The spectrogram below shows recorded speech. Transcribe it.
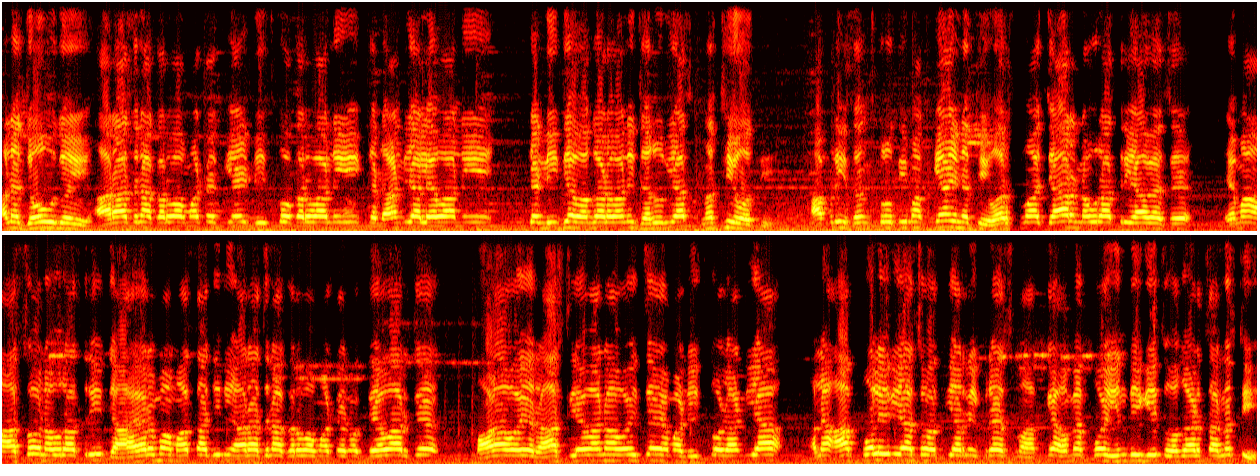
અને જોવું જોઈએ. આરાધના કરવા માટે ક્યાંય ડિસ્કો કરવાની કે દાંડિયા લેવાની કે ડીજે વગાડવાની જરૂરિયાત નથી હોતી. આપણી સંસ્કૃતિમાં ક્યાંય નથી. વર્ષમાં ચાર નવરાત્રી આવે છે. એમાં આસો નવરાત્રી, જાહેરમાં માતાજીની આરાધના કરવા માટેનો તહેવાર છે. બાળાઓએ રાસ લેવાના હોય છે, એમાં ડિસ્કો દાંડિયા અને આપ બોલી રહ્યા છો અત્યારની પ્રેસમાં કે અમે કોઈ હિન્દી ગીત વગાડતા નથી.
